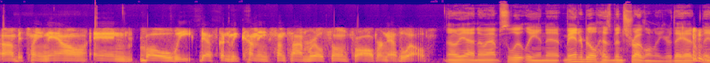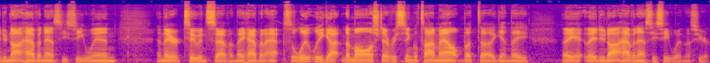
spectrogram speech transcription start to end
Um, between now and bowl week, that's going to be coming sometime real soon for Auburn as well. Oh yeah, no, absolutely. And uh, Vanderbilt has been struggling the year. They had they do not have an SEC win and they are two and seven. They haven't absolutely gotten demolished every single time out, but uh, again, they they they do not have an SEC win this year.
